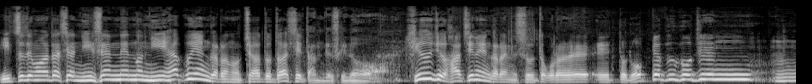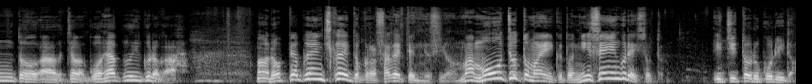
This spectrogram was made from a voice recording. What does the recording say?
いつでも私は2000年の200円からのチャート出してたんですけど、98年からにするとこれ、えっと、650円、うんと、あ、じゃあ500いくらか。まあ、600円近いところ下げてんですよ。まあ、もうちょっと前行くと2000円ぐらいしとった。1トルコリーダ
